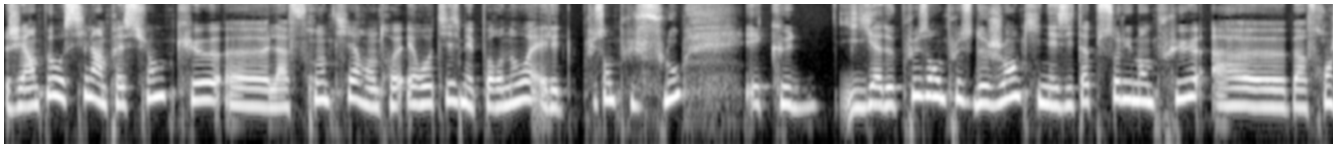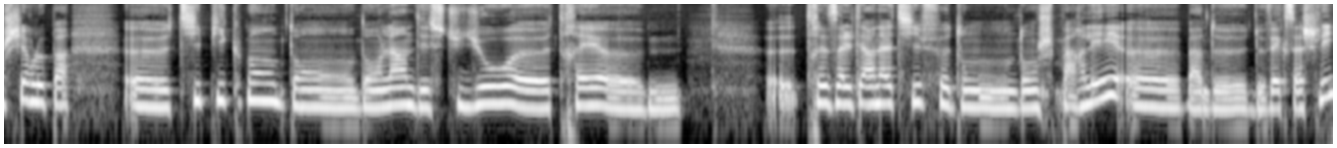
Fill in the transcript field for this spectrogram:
j'ai un peu aussi l'impression que euh, la frontière entre érotisme et porno, elle est de plus en plus floue et que il y a de plus en plus de gens qui n'hésitent absolument plus à euh, bah, franchir le pas. Typiquement, dans, dans l'un des studios très très alternatifs dont, dont je parlais, de, de Vex Ashley.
